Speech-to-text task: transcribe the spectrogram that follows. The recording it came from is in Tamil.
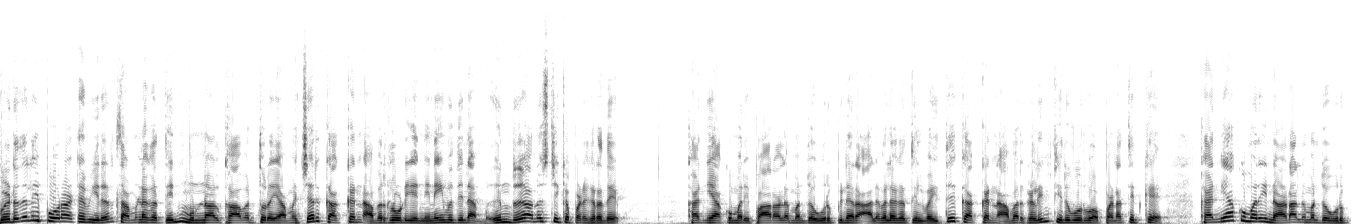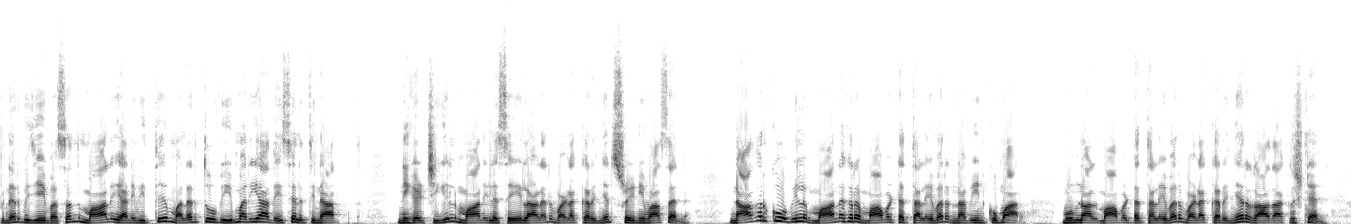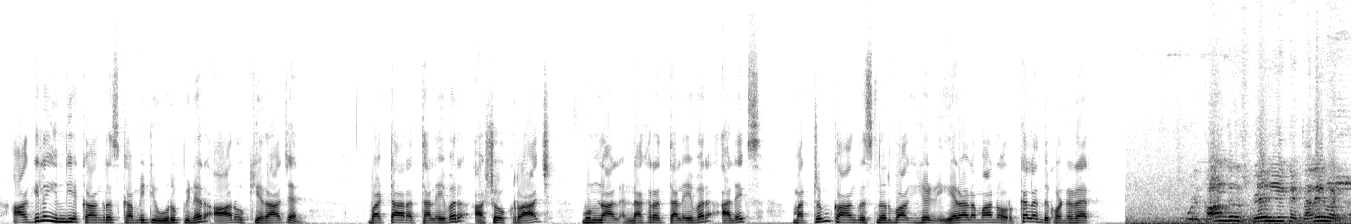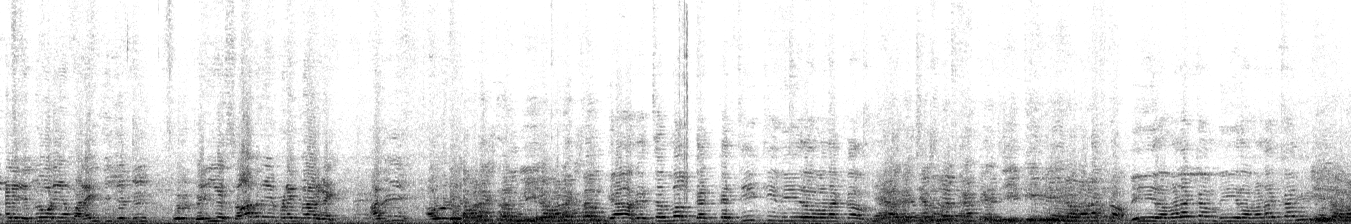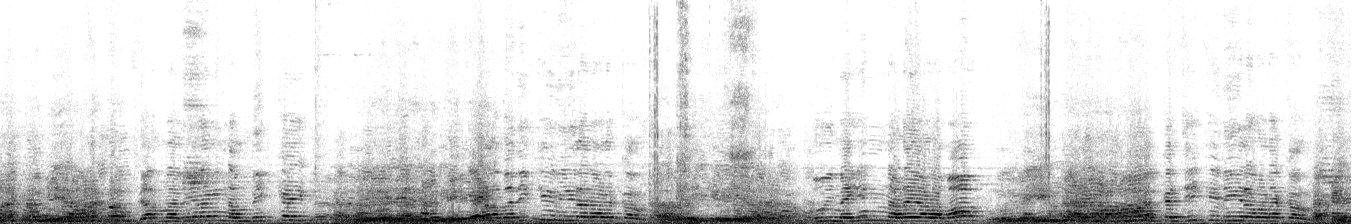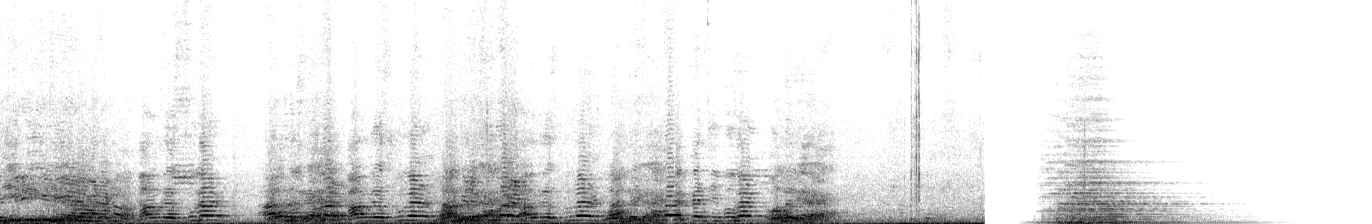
விடுதலை போராட்ட வீரர் தமிழகத்தின் முன்னாள் காவல்துறை அமைச்சர் கக்கன் அவர்களுடைய நினைவு தினம் இன்று அனுஷ்டிக்கப்படுகிறது. கன்னியாகுமரி பாராளுமன்ற உறுப்பினர் அலுவலகத்தில் வைத்து கக்கன் அவர்களின் திருவுருவ படத்திற்கு கன்னியாகுமரி நாடாளுமன்ற உறுப்பினர் விஜய் வசந்த் மாலை அணிவித்து மலர் தூவி மரியாதை செலுத்தினார். நிகழ்ச்சியில் மாநில செயலாளர் வழக்கறிஞர் ஸ்ரீனிவாசன் நாகர்கோவில் மாநகர மாவட்ட தலைவர் நவீன்குமார் முன்னாள் மாவட்ட தலைவர் வழக்கறிஞர் ராதாகிருஷ்ணன் அகில இந்திய காங்கிரஸ் கமிட்டி உறுப்பினர் ஆரோக்கியராஜன். வட்டார தலைவர் அசோக் ராஜ் முன்னாள் நகர தலைவர் அலெக்ஸ் மற்றும் காங்கிரஸ் நிர்வாகிகள் ஏராளமானோர் கலந்து கொண்டனர். ஒரு காங்கிரஸ் பேரியக்க தலைவர் எல்லோரையும் வளைத்து சென்று ஒரு பெரிய சாதனை படைத்தார்கள் அது அவருடைய வணக்கம் வீர வணக்கம். தியாக செம்மல் கற்கட்சிக்கு வீர வணக்கம். வீர வணக்கம் வீர வணக்கம். வீர வணக்கம் வீர வணக்கம் கர்ம வீரன் நம்பிக்கை. தளபதிக்கு வீர வணக்கம் தூய்மையின் அடையாளமாம். கக்கஞ்சிக்கு வீர வணக்கம். காங்கிரஸ் புகழ். காங்கிரஸ் புகழ். காங்கிரஸ் புகழ். காங்கிரஸ் புகழ். கக்கஞ்சி புகழ்.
